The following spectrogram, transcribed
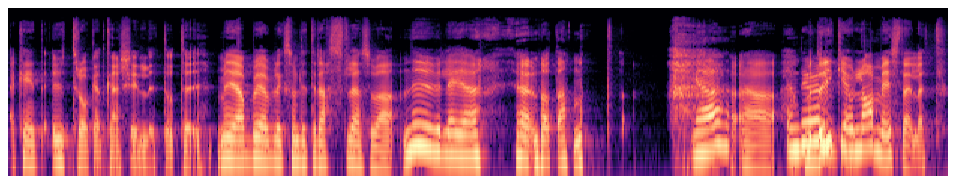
jag kan inte, uttråkad kanske är lite att ta i. Men jag blev liksom lite rastlös och bara, nu vill jag göra, göra något annat. Ja, Ja, Men men då gick jag och la mig istället.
